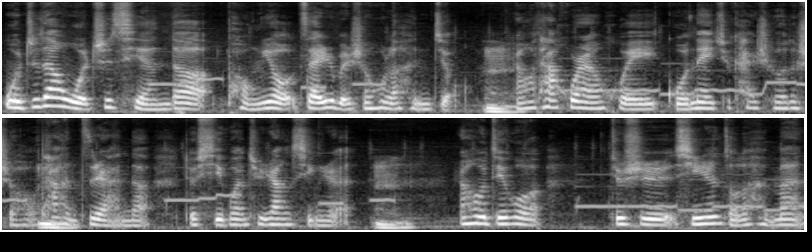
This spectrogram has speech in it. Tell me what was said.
我知道我之前的朋友在日本生活了很久，うん然后他忽然回国内去开车的时候，他嗯很自然的就习惯去让行人，うん然后结果就是行人走得很慢，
